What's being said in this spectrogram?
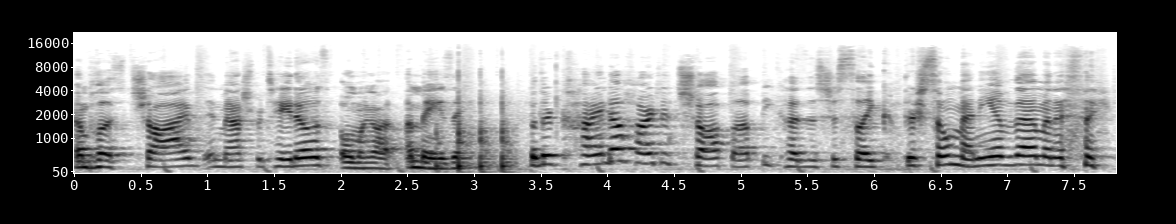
And plus chives and mashed potatoes, oh my God, amazing. But they're kind of hard to chop up because it's just like, there's so many of them and it's like,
